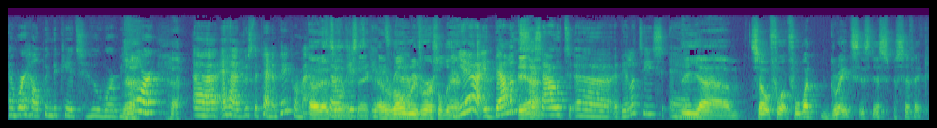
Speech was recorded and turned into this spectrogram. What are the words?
and were helping the kids who were before uh, ahead with the pen and paper math. Oh, that's So it- interesting. it, a role uh, reversal there. Yeah, it balances Yeah. out uh, abilities. And The um, so for for what grades is this specific?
